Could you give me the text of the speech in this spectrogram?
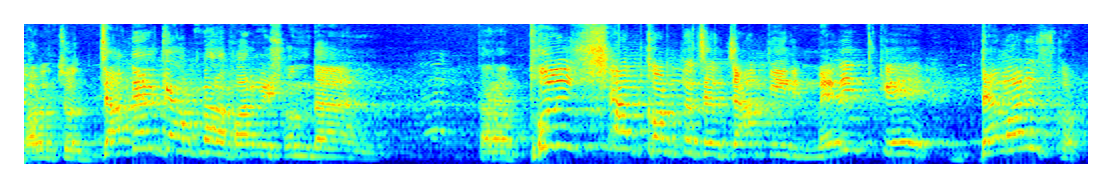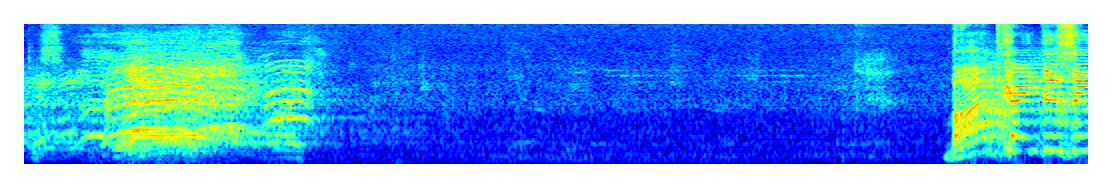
বরঞ্চ যাদেরকে আপনারা পারমিশন দেন তারা ধুলিস্বাদ করতেছে, জাতির মেরিটকে ডেমালিশ করতেছে। ভাত খাইতেছি,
